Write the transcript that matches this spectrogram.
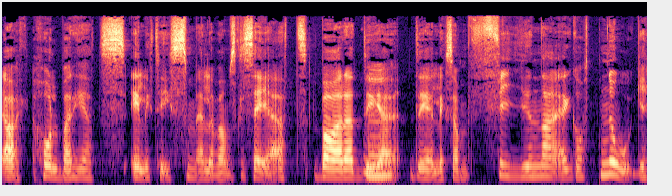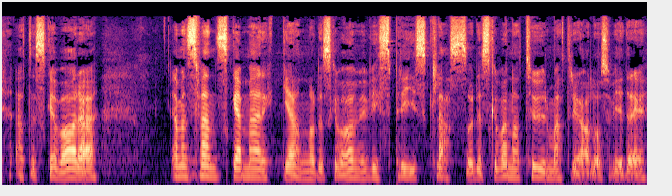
ja, hållbarhetselitism eller vad man ska säga, att bara det, mm. det liksom fina är gott nog. Att det ska vara ja, men svenska märken och det ska vara en viss prisklass och det ska vara naturmaterial och så vidare.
